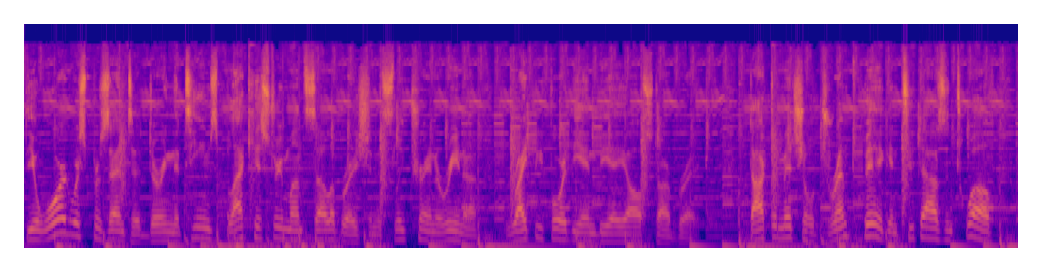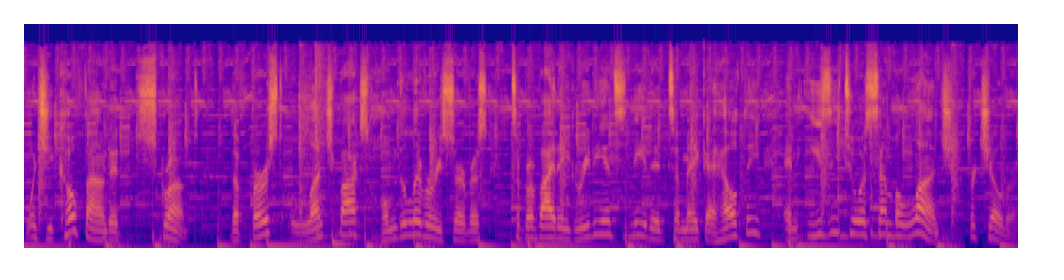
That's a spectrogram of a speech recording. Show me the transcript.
The award was presented during the team's Black History Month celebration at Sleep Train Arena right before the NBA All Star break. Dr. Mitchell dreamt big in 2012 when she co founded Scrumped, the first lunchbox home delivery service to provide ingredients needed to make a healthy and easy to assemble lunch for children.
